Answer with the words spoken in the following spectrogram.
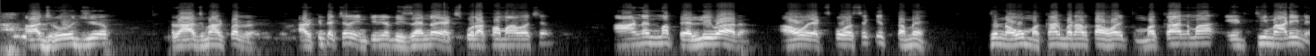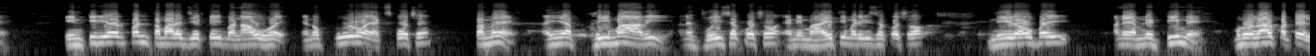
આજ રોજ રાજમાર્ગ પર આર્કિટેક્ચર ઇન્ટિરિયર ડિઝાઇનનો એક્સપો રાખવામાં આવે છે. આણંદમાં પહેલીવાર આવો એક્સપો હશે કે તમે જો નવું મકાન બનાવતા હોય મકાનમાં ઈંટથી માંડીને ઇન્ટિરિયર પણ તમારે જે કંઈ બનાવવું હોય એનો પૂરો એક્સપો છે. તમે અહીંયા ફ્રીમાં આવી અને જોઈ શકો છો, એની માહિતી મેળવી શકો છો. નીરવભાઈ અને એમની ટીમે મૃણાલ પટેલ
